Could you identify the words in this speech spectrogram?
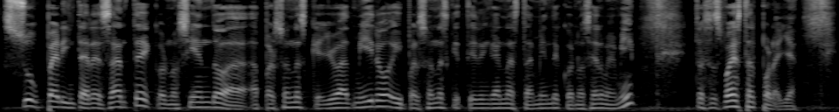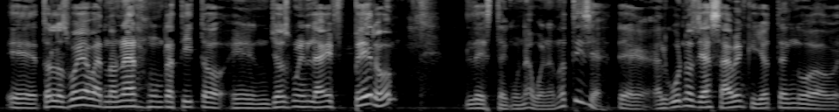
súper interesante, conociendo a, personas que yo admiro y personas que tienen ganas también de conocerme a mí. Entonces voy a estar por allá. Eh, entonces los voy a abandonar un ratito en Just Green Life, pero les tengo una buena noticia. Eh, algunos ya saben que yo tengo,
